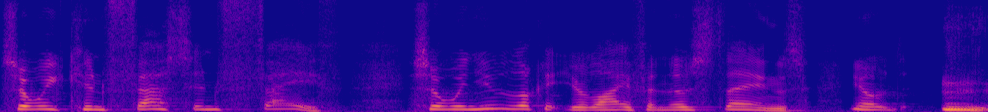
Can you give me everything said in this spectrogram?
So we confess in faith. So when you look at your life and those things, you know,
